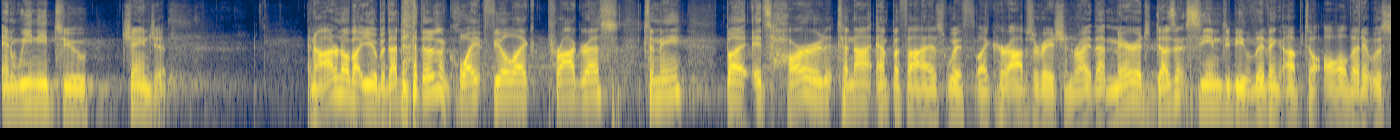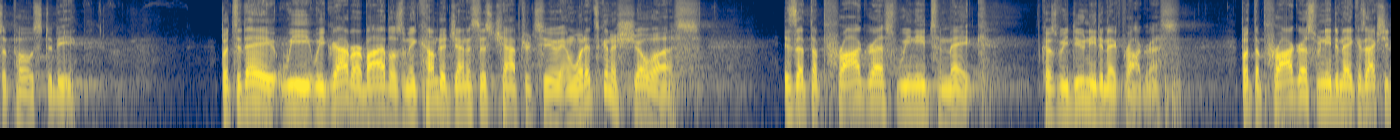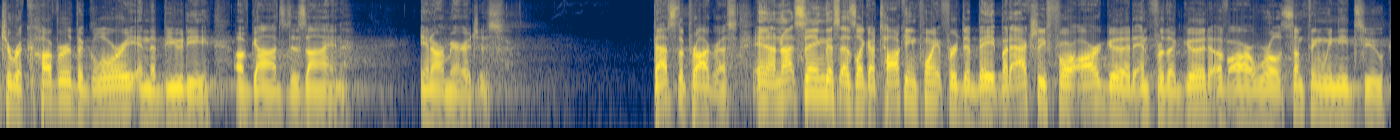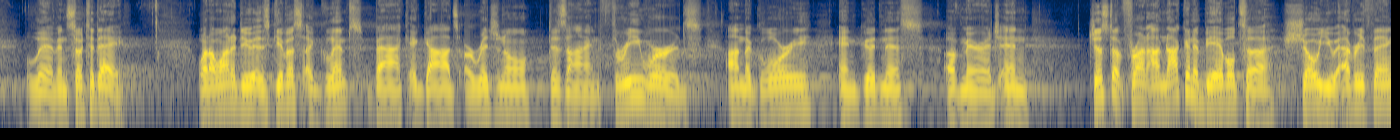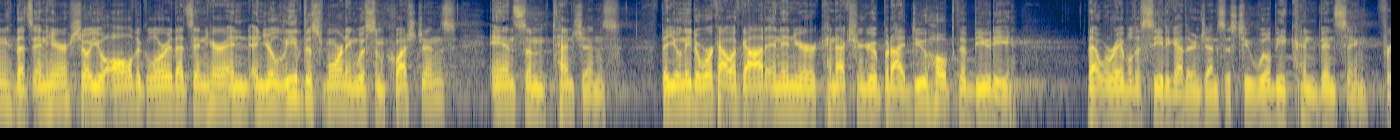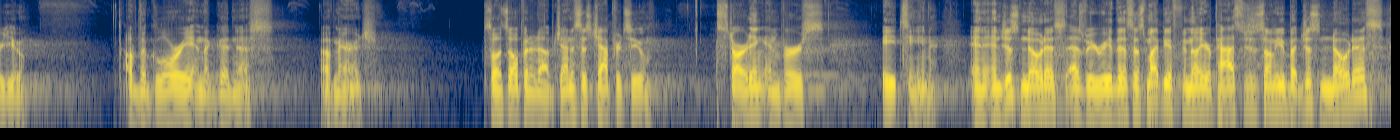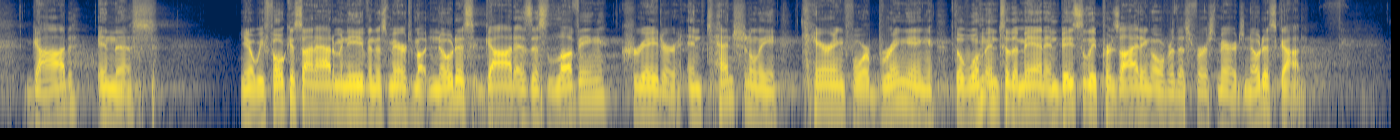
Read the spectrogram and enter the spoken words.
and we need to change it. And I don't know about you, but that, that doesn't quite feel like progress to me but it's hard to not empathize with like her observation right that marriage doesn't seem to be living up to all that it was supposed to be but today, we, we grab our Bibles and we come to Genesis chapter 2, and what it's going to show us is that the progress we need to make, because we do need to make progress, but the progress we need to make is actually to recover the glory and the beauty of God's design in our marriages. That's the progress. And I'm not saying this as like a talking point for debate, but actually for our good and for the good of our world, something we need to live. And so today, what I want to do is give us a glimpse back at God's original design. Three words on the glory and goodness of marriage. And just up front, I'm not going to be able to show you everything that's in here, show you all the glory that's in here. And, and you'll leave this morning with some questions and some tensions that you'll need to work out with God and in your connection group. But I do hope the beauty that we're able to see together in Genesis 2 will be convincing for you of the glory and the goodness of marriage. So let's open it up. Genesis chapter 2, starting in verse 18. And, and just notice as we read this, this might be a familiar passage to some of you, but just notice God in this. You know, we focus on Adam and Eve in this marriage, but notice God as this loving creator, intentionally caring for, bringing the woman to the man, and basically presiding over this first marriage. Notice God.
